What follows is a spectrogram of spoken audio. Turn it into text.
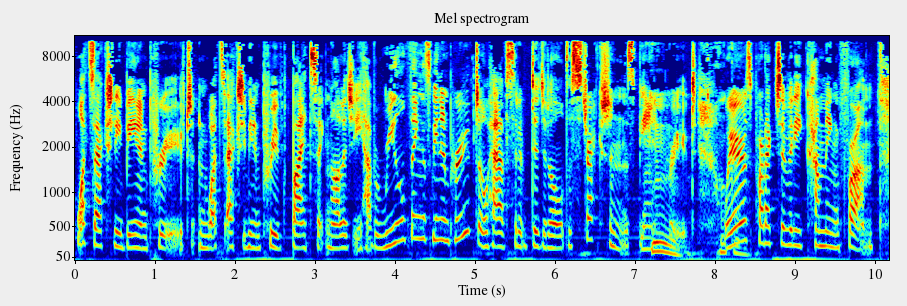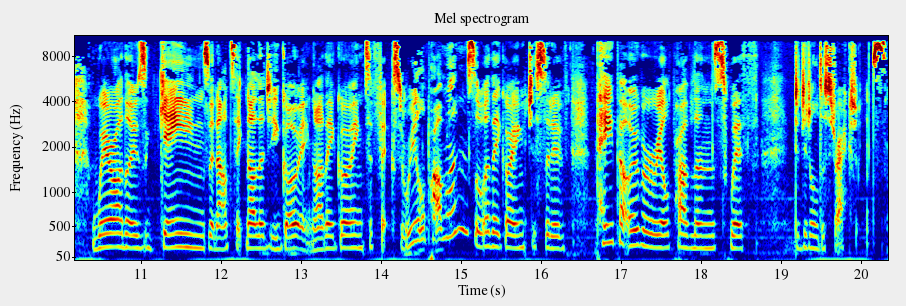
what's actually been improved and what's actually been improved by technology. Have real things been improved or have sort of digital distractions been mm. improved? Okay. Where is productivity coming from? Where are those gains in our technology going? Are they going to fix real problems or are they going to sort of paper over real problems with digital distractions.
